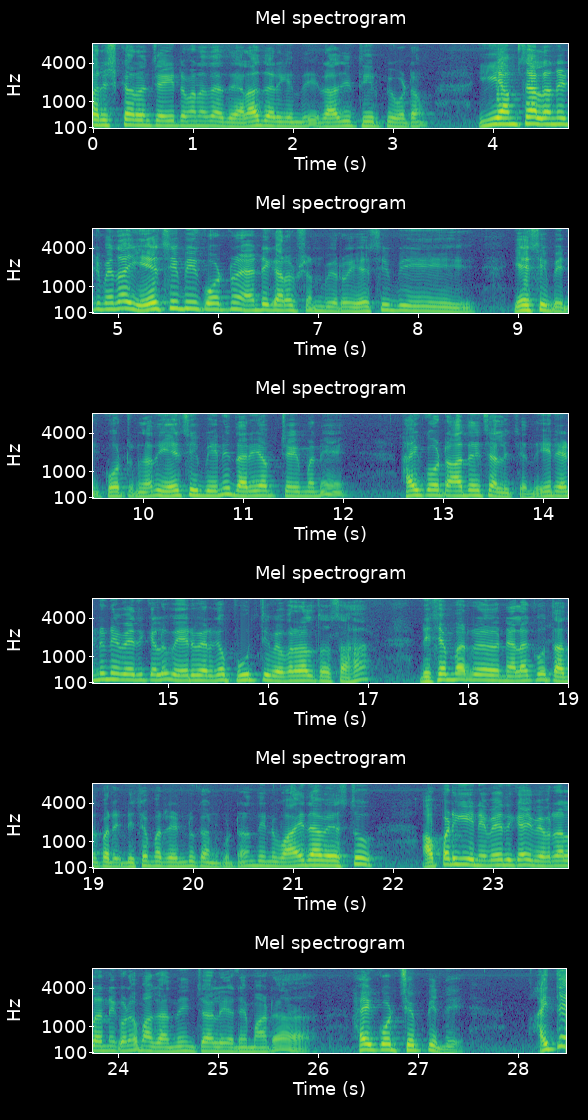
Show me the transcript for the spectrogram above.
పరిష్కారం చేయటం అనేది అది ఎలా జరిగింది? రాజీ తీర్పు ఇవ్వటం. ఈ అంశాలన్నిటి మీద ఏసీబీ కోర్టును యాంటీ కరప్షన్ బ్యూరో ఏసీబీ ఏసీబీని కోర్టును కాదు ఏసీబీని దర్యాప్తు చేయమని హైకోర్టు ఆదేశాలు ఇచ్చింది. ఈ రెండు నివేదికలు వేరువేరుగా పూర్తి వివరాలతో సహా డిసెంబర్ నెలకు తదుపరి డిసెంబర్ రెండుకు అనుకుంటాను దీన్ని వాయిదా వేస్తూ అప్పటికి ఈ నివేదిక ఈ వివరాలన్నీ కూడా మాకు అందించాలి అనే మాట హైకోర్టు చెప్పింది. అయితే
